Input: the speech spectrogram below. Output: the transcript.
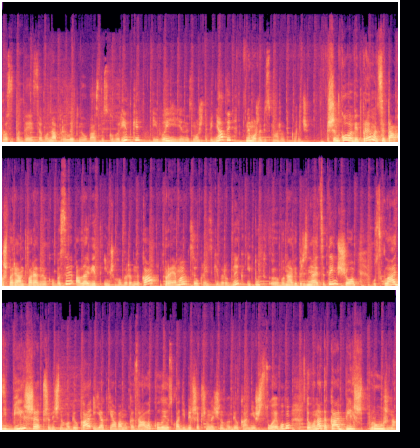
розпадеться, вона прилипне у вас до сковорідки, і ви її не зможете підняти. Не можна підсмажувати, коротше. Шинкова від Према це також варіант вареної ковбаси, але від іншого виробника. Према це український виробник, і тут е, вона відрізняється тим, що у складі більше пшеничного білка. І як я вам і казала, коли у складі більше пшеничного білка, ніж соєвого, то вона така більш пружна.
